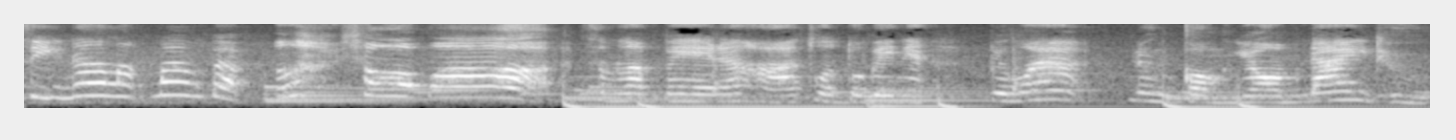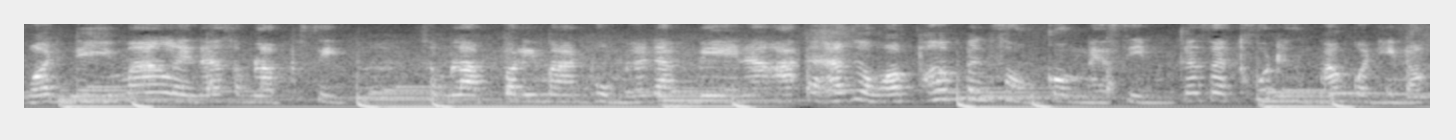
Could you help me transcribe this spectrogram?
สีน่ารักมากแบบเออชอบอะสำหรับเบนะคะ ส่วนตัวเบเนี่ยเบย์ว่าหนึ่งกล่องยอมได้ถือว่าดีมากเลยนะสำหรับสีสำหรับปริมาณผมระดับเบนะคะ แต่ถ้าเกิดว่าเพิ่มเป็น 2 กล่องเนี่ยสีมันก็จะทั่วถึงมากกว่านี้เนาะ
